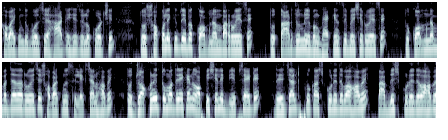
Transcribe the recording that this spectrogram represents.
সবাই কিন্তু বলছে হার্ট এসেছিল করছেন তো সকলে কিন্তু এবার কম নাম্বার রয়েছে, তো তার জন্য এবং ভ্যাকেন্সি বেশি রয়েছে, তো কম নাম্বার যারা রয়েছে সবার কিন্তু সিলেকশন হবে, তো যখনই তোমাদের এখানে অফিসিয়ালি ওয়েবসাইটে রেজাল্ট প্রকাশ করে দেওয়া হবে পাবলিশ করে দেওয়া হবে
